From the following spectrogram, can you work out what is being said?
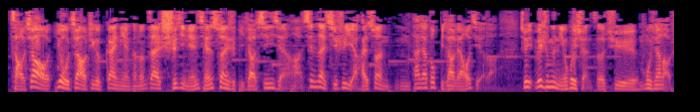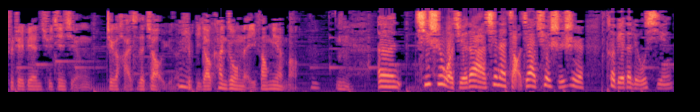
早教、幼教这个概念可能在十几年前算是比较新鲜哈，现在其实也还算嗯大家都比较了解了。所以为什么您会选择去穆娟老师这边去进行这个孩子的教育呢？嗯、是比较看重哪一方面吗？嗯嗯。嗯，其实我觉得啊，现在早教确实是特别的流行。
